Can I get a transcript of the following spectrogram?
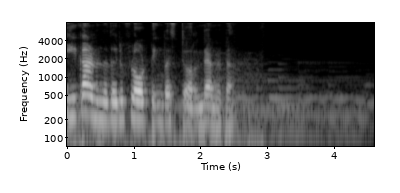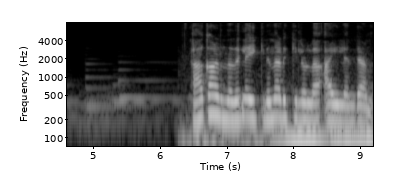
ഈ കാണുന്നത് ഒരു ഫ്ലോട്ടിംഗ് റെസ്റ്റോറന്റ് ആണ് കേട്ടോ. ആ കാണുന്നത് ലേക്കിന് നടുക്കിലുള്ള ഐലൻഡാണ്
